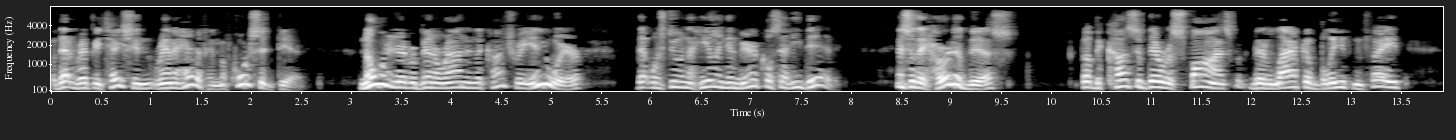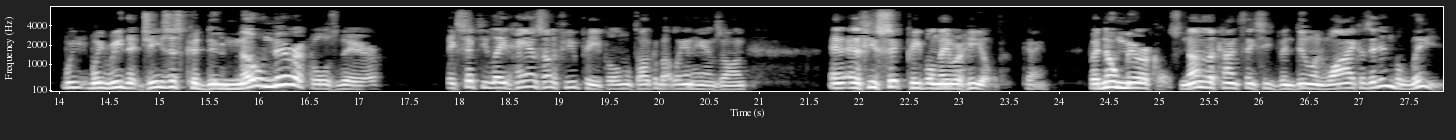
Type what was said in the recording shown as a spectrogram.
that reputation ran ahead of him. Of course it did. No one had ever been around in the country anywhere that was doing the healing and miracles that he did. And so they heard of this, but because of their response, their lack of belief and faith, we, we read that Jesus could do no miracles there except he laid hands on a few people, and we'll talk about laying hands on, and, and a few sick people, and they were healed. Okay. But no miracles. None of the kinds of things he'd been doing. Why? Because they didn't believe.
